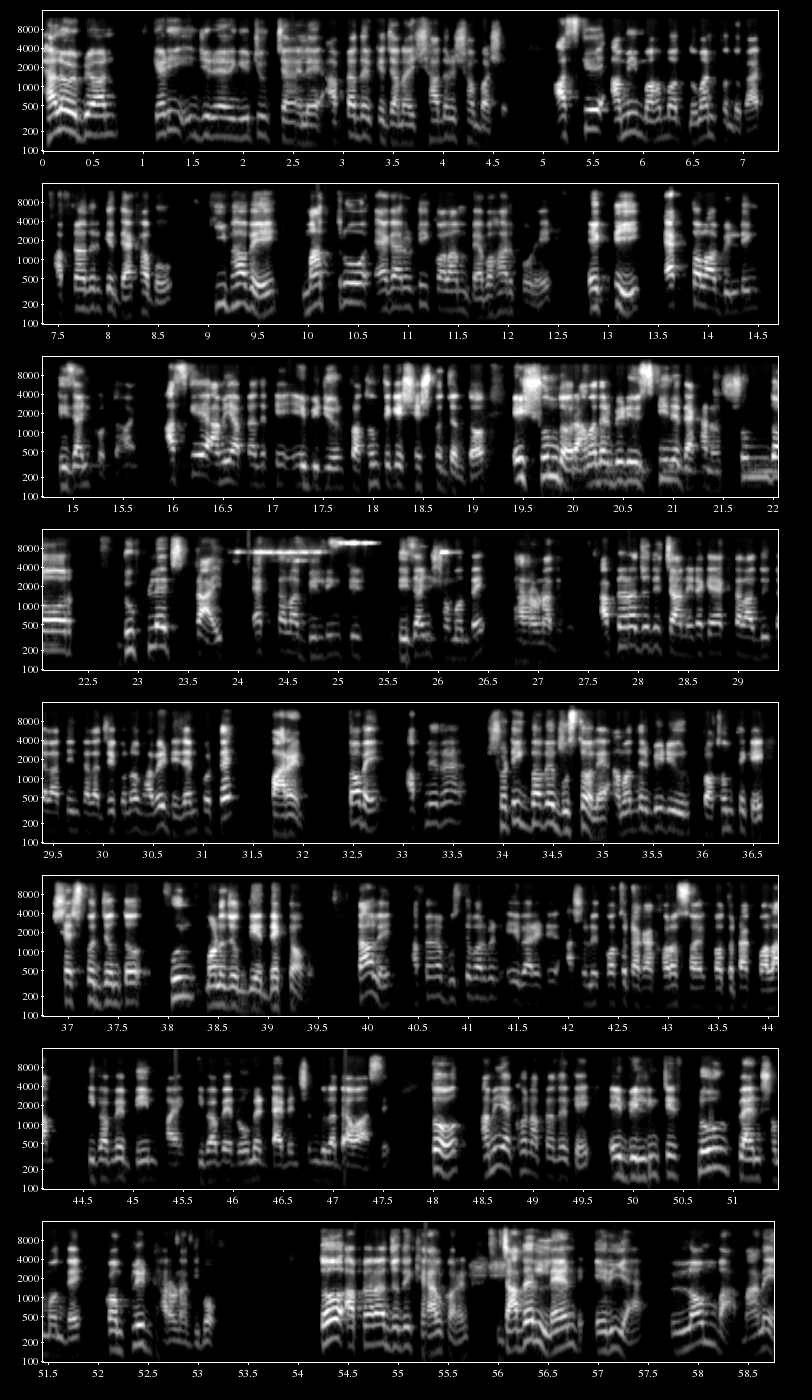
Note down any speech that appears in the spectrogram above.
Hello everyone carry engineering YouTube চ্যানেলে আপনাদেরকে জানাই সাদরের সম্ভাষণ। আজকে আমি মোহাম্মদ নোমান খন্দকার আপনাদেরকে দেখাবো কীভাবে মাত্র এগারোটি কলাম ব্যবহার করে একটি একতলা বিল্ডিং ডিজাইন করতে হয়। আজকে আমি আপনাদেরকে এই ভিডিওর প্রথম থেকে শেষ পর্যন্ত এই সুন্দর আমাদের ভিডিও স্ক্রিনে দেখানো সুন্দর ডুপ্লেক্স টাইপ একতলা বিল্ডিংটির ডিজাইন সম্বন্ধে ধারণা দিব। আপনারা যদি চান এটাকে একতলা দুইতলা তিনতলা যে কোনো ভাবে ডিজাইন করতে পারেন। তবে আপনারা সঠিকভাবে বুঝতে হলে আমাদের ভিডিওর প্রথম থেকে শেষ পর্যন্ত ফুল মনোযোগ দিয়ে দেখতে হবে। তাহলে আপনারা বুঝতে পারবেন এই বাড়িটির আসলে কত টাকা খরচ হয় কতটা কলাম, কীভাবে বিম হয়, কীভাবে রোমের ডাইমেনশনগুলো দেওয়া আছে। তো আমি এখন আপনাদেরকে এই বিল্ডিংটির ফ্লোর প্ল্যান সম্বন্ধে কমপ্লিট ধারণা দিব। তো আপনারা যদি খেয়াল করেন, যাদের ল্যান্ড এরিয়া লম্বা মানে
